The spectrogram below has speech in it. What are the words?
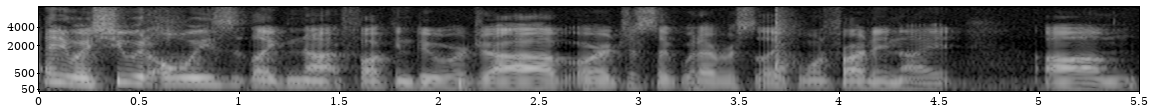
Anyway, she would always like not fucking do her job or just like whatever. So like one Friday night, um,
